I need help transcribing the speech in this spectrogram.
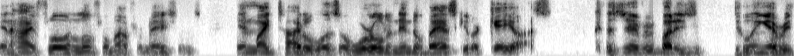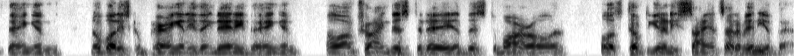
in high flow and low flow malformations, and my title was A World in Endovascular Chaos, because everybody's doing everything and nobody's comparing anything to anything. And oh, I'm trying this today and this tomorrow. And well, it's tough to get any science out of any of that.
